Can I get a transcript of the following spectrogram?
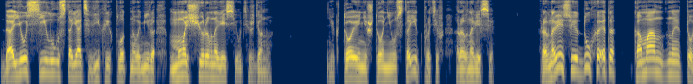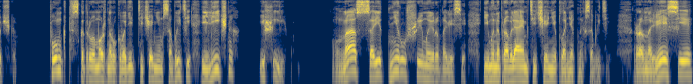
Даю силу устоять в вихрях плотного мира мощью равновесия утвержденного. Никто и ничто не устоит против равновесия. Равновесие духа — это командная точка, пункт, с которого можно руководить течением событий и личных, и шире. У нас царит нерушимое равновесие, и мы направляем течение планетных событий. Равновесие,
